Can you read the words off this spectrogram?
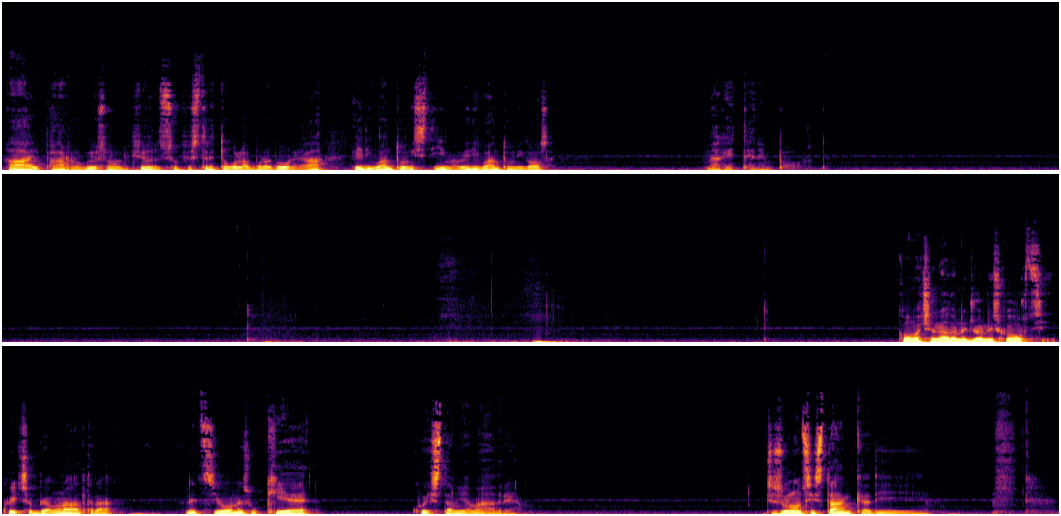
Ah, il parroco, io sono il suo più stretto collaboratore. Ah, vedi quanto mi stima, vedi quanto mi cosa. Ma che te ne importa? Come accennato nei giorni scorsi, qui abbiamo un'altra lezione su chi è questa mia madre. Gesù non si stanca di,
